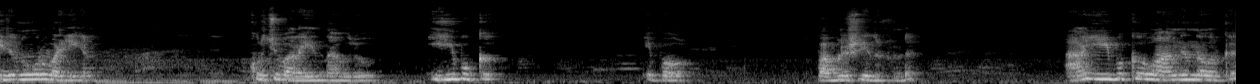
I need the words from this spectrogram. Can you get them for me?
ഇരുന്നൂറ് വഴികൾ കുറിച്ച് പറയുന്ന ഒരു ഇ ബുക്ക് ഇപ്പോൾ പബ്ലിഷ് ചെയ്തിട്ടുണ്ട്. ആ ഇ ബുക്ക് വാങ്ങുന്നവർക്ക്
